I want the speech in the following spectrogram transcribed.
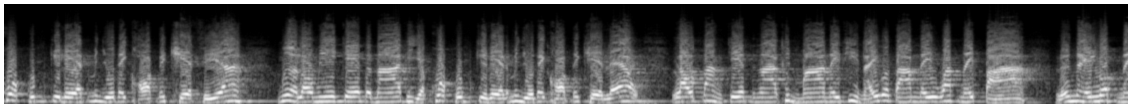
ควบคุมกิเลสมันอยู่ในขอบในเขตเสีย เมื่อเรามีเจตนาที่จะควบคุมกิเลสมันอยู่ในขอบในเขตแล้ว เราตั้งเจตนาขึ้นมาในที่ไหนก็ตามในวัดในป่า หรือในรถใน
